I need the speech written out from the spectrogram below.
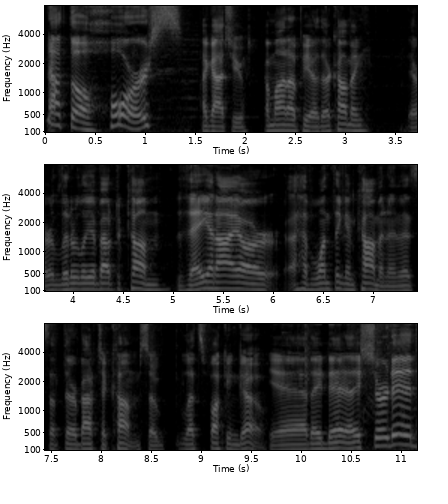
Not the horse. I got you. Come on up here. They're coming. They're literally about to come. They and I are have one thing in common, and it's that they're about to come. So let's fucking go. Yeah, they did. They sure did.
